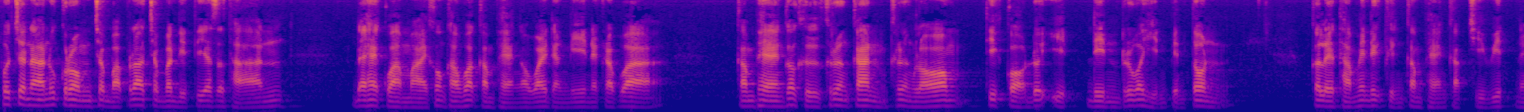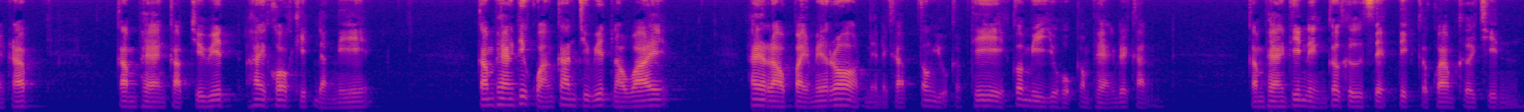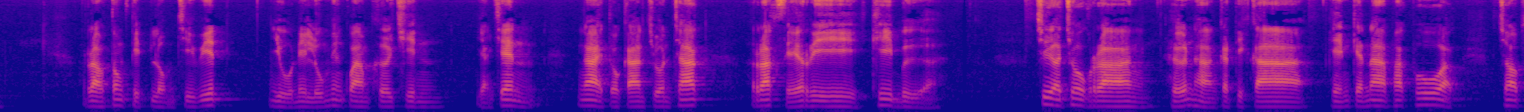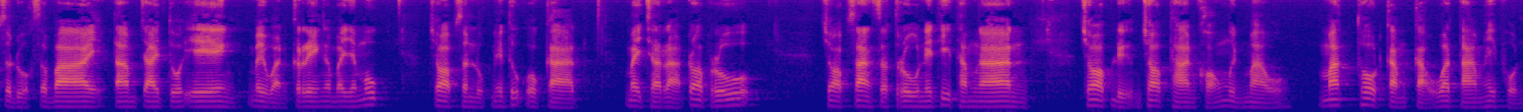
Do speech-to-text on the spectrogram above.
พจนานุกรมฉบับราชบัณฑิตยสถาน ได้ให้ความหมายของคำว่ากำแพงเอาไว้ดังนี้นะครับว่ากำแพงก็คือเครื่องกั้น เครื่องล้อมที่ก่อด้วยอิฐดินหรือว่าหินเป็นต้น ก็เลยทำให้นึกถึงกำแพงกับชีวิตนะครับกำแพงกับชีวิตให้ข้อคิดดังนี้กำแพงที่ขวางกั้นชีวิตเราไว้ ให้เราไปไม่รอดเนี่ยนะครับ ต้องอยู่กับที่ก็มีอยู่หกกำแพงด้วยกัน กำแพงที่หนึ่งก็คือเสพติดกับความเคยชิน เราต้องติดหล่มชีวิต อยู่ในหลุมแห่งความเคยชิน อย่างเช่น ง่ายต่อการชวนชัก รักเสรี ขี้เบื่อ เชื่อโชคราง เหินห่างกติกา เห็นแก่หน้าพักพวก ชอบสะดวกสบายตามใจตัวเอง ไม่หวั่นเกรงอบายมุก ชอบสนุกในทุกโอกาส ไม่ฉลาดรอบรู้ ชอบสร้างศัตรูในที่ทำงาน ชอบดื่มชอบทานของมึนเมา มักโทษกรรมเก่าว่าตามให้ผล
